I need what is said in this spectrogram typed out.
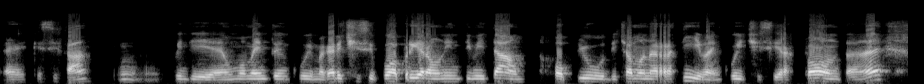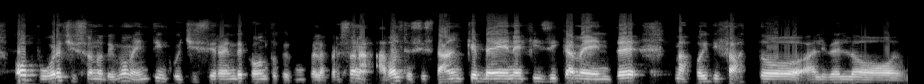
eh, che si fa? Mm, quindi è un momento in cui magari ci si può aprire a un'intimità un po' più diciamo narrativa in cui ci si racconta, eh? oppure ci sono dei momenti in cui ci si rende conto che con quella persona a volte si sta anche bene fisicamente, ma poi di fatto a livello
